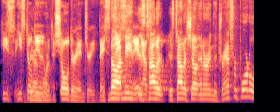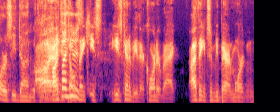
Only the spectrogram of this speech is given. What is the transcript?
He's he's still Behren dealing Morton? with the shoulder injury. They No, they- I mean, is Tyler is Tyler Shough entering the transfer portal, or is he done with? All I. I thought he don't was- think he's he's going to be their quarterback. I think it's going to be Behren Morton.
